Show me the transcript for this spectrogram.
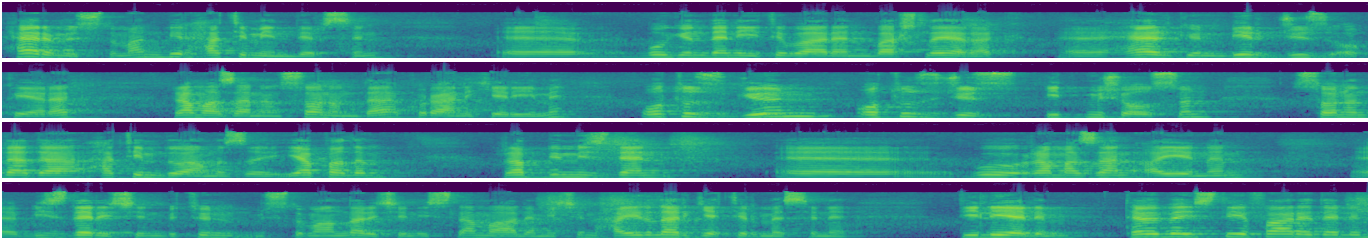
her Müslüman bir hatim indirsin. E, bugünden itibaren başlayarak e, her gün bir cüz okuyarak Ramazan'ın sonunda Kur'an-ı Kerim'i 30 gün 30 cüz bitmiş olsun. Sonunda da hatim duamızı yapalım. Rabbimizden e, bu Ramazan ayının e, bizler için, bütün Müslümanlar için, İslam alemi için hayırlar getirmesini dileyelim. Tevbe istiğfar edelim.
